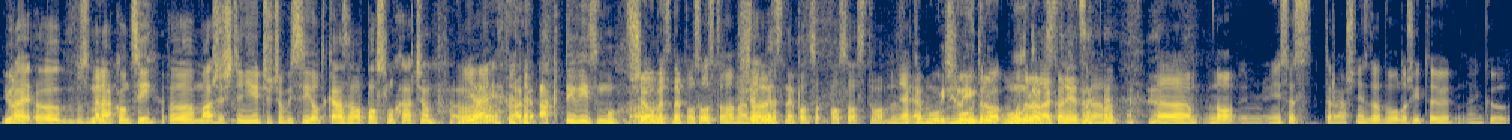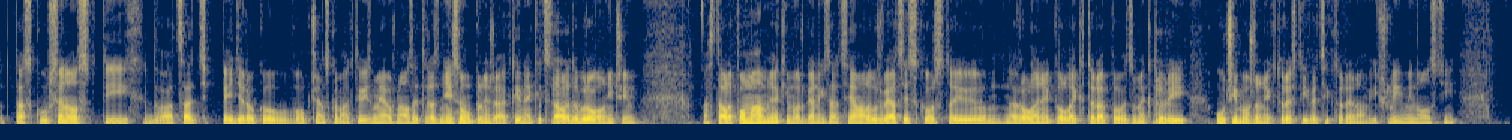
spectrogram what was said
Juraj, uh, sme na konci. Uh, máš ešte niečo, čo by si odkázal poslucháčom? Uh, K aktivizmu? Všeobecné posolstvo? Na Všeobecné po- posolstvo. Nejaké mú, múdro, múdro nakoniec, áno. Uh, no, mne sa strašne zdá dôležité ako, tá skúsenosť tých 25 rokov v občianskom aktivizme. Ja už naozaj teraz nie som úplne že aktívny, keď stále mm. dobrovoľničím a stále pomáham nejakým organizáciám, ale už viacej skôr z tej um, role nejakého lektora, povedzme, ktorý mm. učí možno niektoré z tých vecí, ktoré nám vyšli v minulosti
